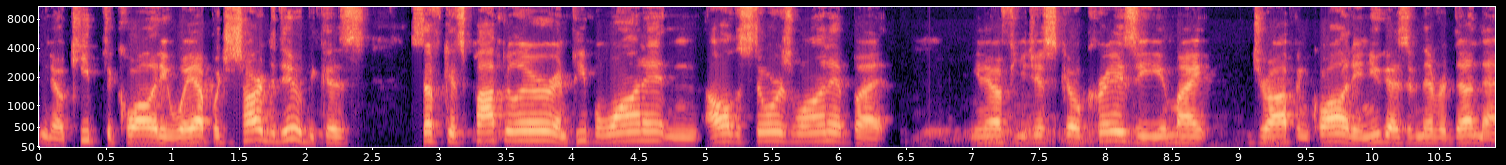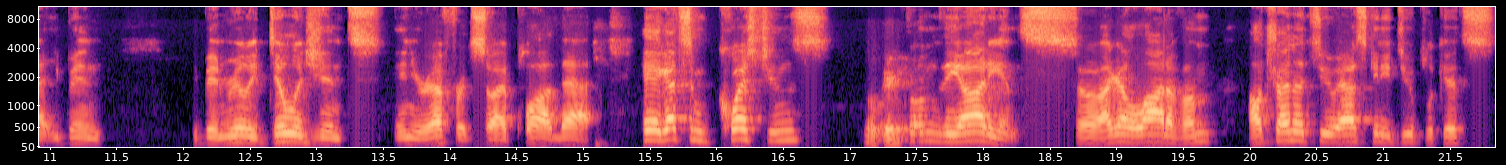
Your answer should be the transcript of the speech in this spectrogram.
you know keep the quality way up, which is hard to do because stuff gets popular and people want it, and all the stores want it. But you know, if you just go crazy, you might drop in quality, and you guys have never done that. You've been you've been really diligent in your efforts, so I applaud that. Hey, I got some questions okay. from the audience, so I got a lot of them. I'll try not to ask any duplicates.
